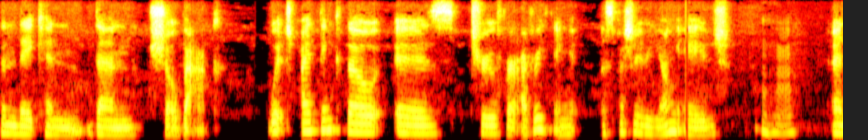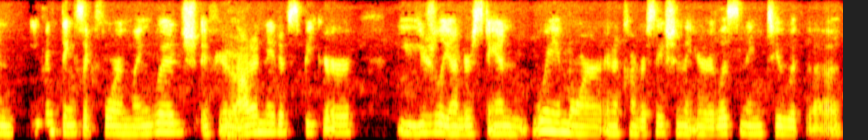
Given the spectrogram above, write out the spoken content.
than they can then show back. Which I think, though, is true for everything especially at a young age. Mm-hmm. And even things like foreign language, if you're Yeah. not a native speaker, you usually understand way more in a conversation that you're listening to with a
